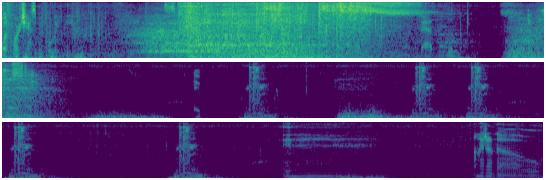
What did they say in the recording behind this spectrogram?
One more chance before we leave. That looked interesting. It eh, I don't know.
